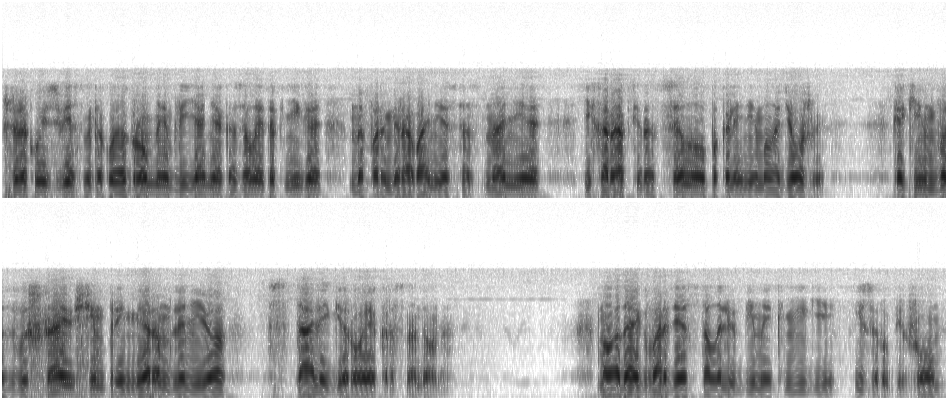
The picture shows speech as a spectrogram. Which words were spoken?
Широко известно, какое огромное влияние оказала эта книга на формирование сознания и характера целого поколения молодежи, каким возвышающим примером для нее стали герои Краснодона. Молодая гвардия стала любимой книгой и за рубежом,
